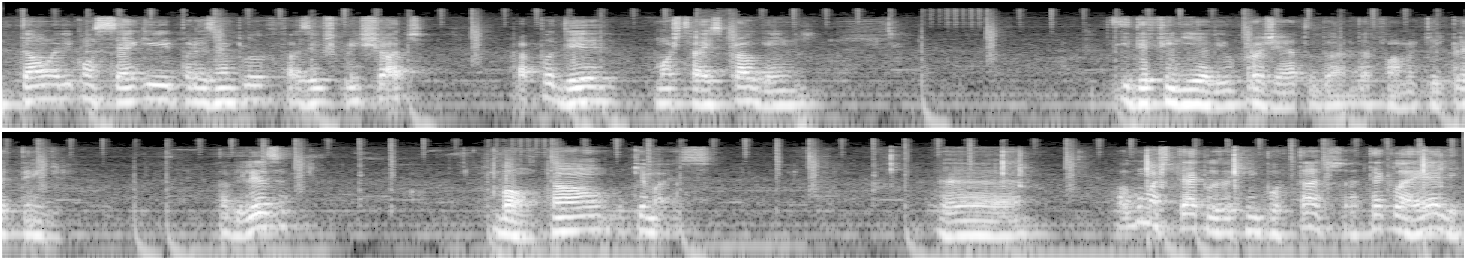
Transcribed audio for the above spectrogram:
Então ele consegue, por exemplo, fazer o screenshot para poder mostrar isso para alguém e definir ali o projeto da, da forma que ele pretende. Tá beleza? Bom, então, o que mais? É, algumas teclas aqui importantes, a tecla L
